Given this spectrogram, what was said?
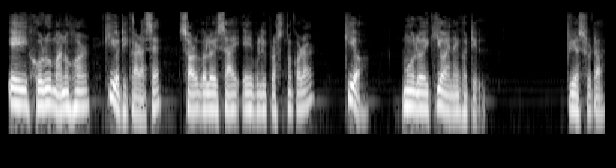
এই সৰু মানুহৰ কি অধিকাৰ আছে? স্বৰ্গলৈ চাই এই বুলি প্ৰশ্ন কৰাৰ? কিয়? মোলৈ কিয় এনে ঘটিল? প্ৰিয় শ্ৰোতা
